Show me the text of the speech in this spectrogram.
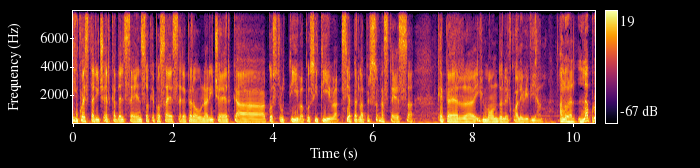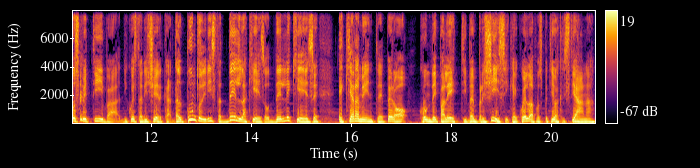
in questa ricerca del senso che possa essere però una ricerca costruttiva, positiva, sia per la persona stessa che per il mondo nel quale viviamo. Allora, la prospettiva di questa ricerca dal punto di vista della Chiesa o delle Chiese è chiaramente però con dei paletti ben precisi, che è quella della prospettiva cristiana.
